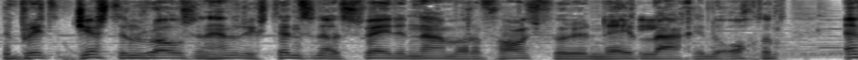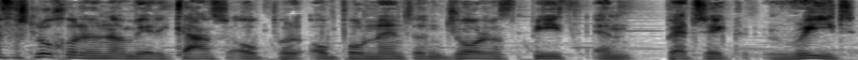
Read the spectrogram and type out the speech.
De Brit Justin Rose en Hendrik Stenson uit Zweden namen revanche voor hun nederlaag in de ochtend... en versloegen hun Amerikaanse op- opponenten Jordan Spieth en Patrick Reed.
